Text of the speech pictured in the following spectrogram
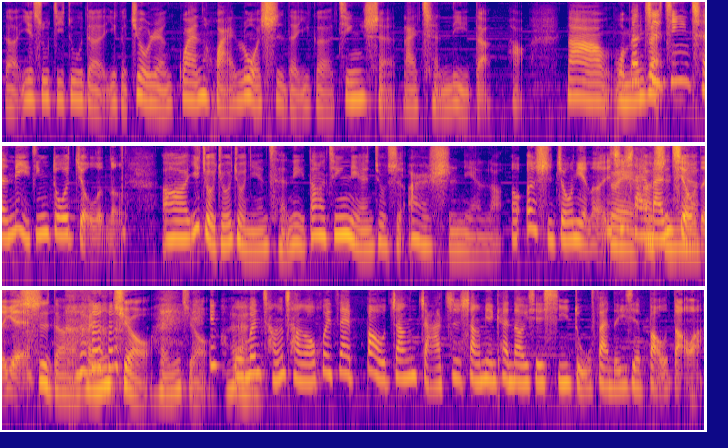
的耶稣基督的一个救人关怀弱势的一个精神来成立的。好，那我们至今成立已经多久了呢？啊、呃，一九九九年成立，到今年就是二十年了哦，二十周年了，其实还蛮久的耶。是的，很久 很久。我们常常哦会在报章杂志上面看到一些吸毒犯的一些报道啊，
